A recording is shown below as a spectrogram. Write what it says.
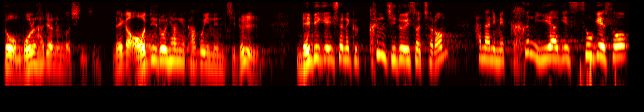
또 뭘 하려는 것인지, 내가 어디로 향해 가고 있는지를 내비게이션의 그 큰 지도에서처럼 하나님의 큰 이야기 속에서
